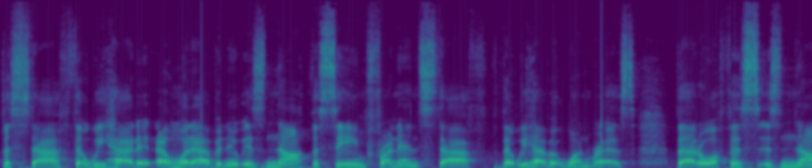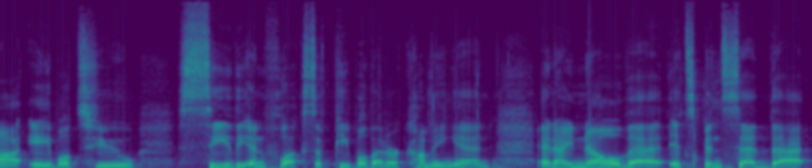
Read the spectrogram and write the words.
The staff that we had at Elmwood Avenue is not the same front end staff that we have at One Res. That office is not able to see the influx of people that are coming in. And I know that it's been said that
